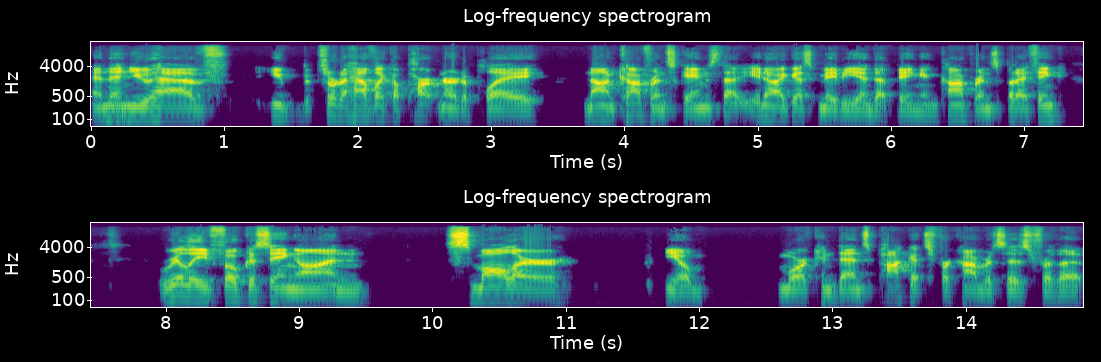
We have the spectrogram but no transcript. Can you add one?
and then mm-hmm. you have you sort of have like a partner to play non-conference games that you know I guess maybe end up being in conference, but I think really focusing on smaller, you know, more condensed pockets for conferences for the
